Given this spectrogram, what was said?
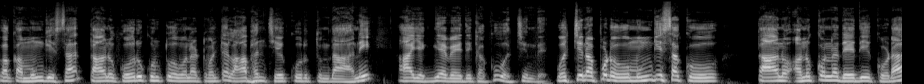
ఒక ముంగిస తాను కోరుకుంటూ ఉన్నటువంటి లాభం చేకూరుతుందా అని ఆ యజ్ఞవేదికకు వచ్చింది. వచ్చినప్పుడు ముంగిసకు తాను అనుకున్నదేదీ కూడా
